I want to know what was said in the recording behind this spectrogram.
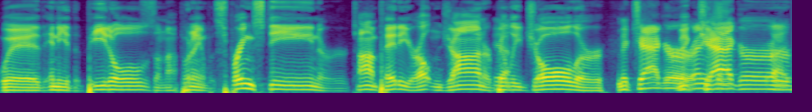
with any of the Beatles. I'm not putting him with Springsteen or Tom Petty or Elton John or Billy Joel or Mick Jagger or Mick. Jagger, Right.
